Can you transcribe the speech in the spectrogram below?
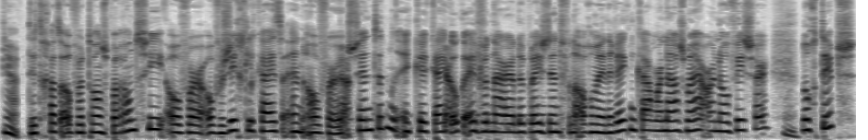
Ja, dit gaat over transparantie, over overzichtelijkheid en over centen. Ik eh, kijk ook even naar de president van de Algemene Rekenkamer naast mij, Arno Visser. Nog tips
